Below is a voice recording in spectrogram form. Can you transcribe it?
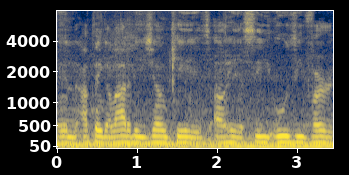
And I think a lot of these young kids out here see Uzi Vert,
